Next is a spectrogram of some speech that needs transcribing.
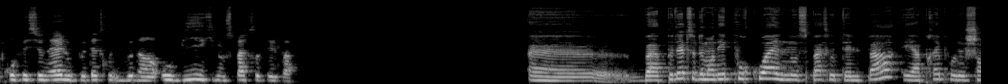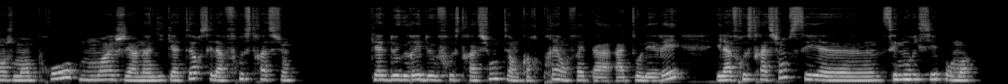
professionnel ou peut-être au niveau d'un hobby et qui n'ose pas sauter le pas? Euh, bah peut-être se demander pourquoi elle n'ose pas sauter pas et après pour le changement pro moi j'ai un indicateur c'est la frustration quel degré de frustration tu es encore prêt en fait à, tolérer? Et la frustration, c'est euh, c'est nourricier pour moi.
